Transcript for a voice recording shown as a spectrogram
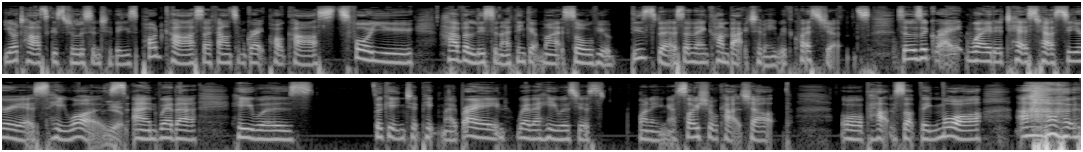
your task is to listen to these podcasts. I found some great podcasts for you. Have a listen. I think it might solve your business and then come back to me with questions. So it was a great way to test how serious he was Yep. and whether he was looking to pick my brain, whether he was just wanting a social catch up or perhaps something more. Uh,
